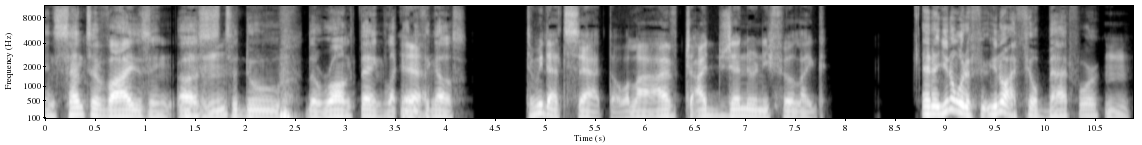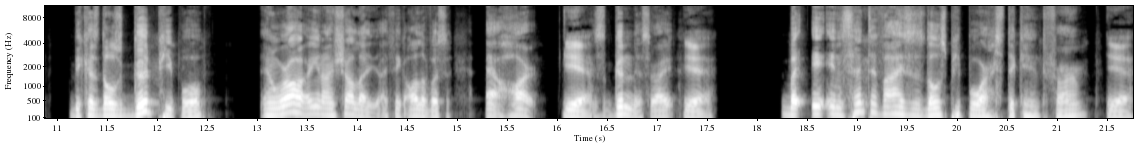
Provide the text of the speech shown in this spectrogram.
incentivizing us Mhm. to do the wrong thing, like Yeah. anything else. to me that's sad though. A lot. I've I genuinely feel like And you know what? If you know, I feel bad for Mm. because those good people, and we're all you know, inshallah. I think all of us at heart yeah, is goodness, right? yeah, But it incentivizes those people who are sticking firm yeah,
